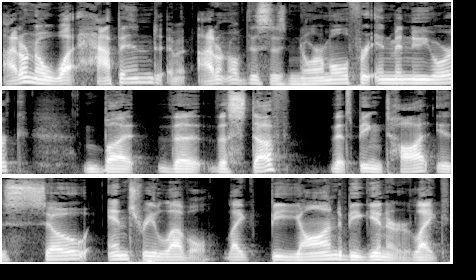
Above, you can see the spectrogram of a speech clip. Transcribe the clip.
I don't know what happened. I don't know if this is normal for Inman, New York, but the the stuff that's being taught is so entry level, like beyond beginner. Like,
